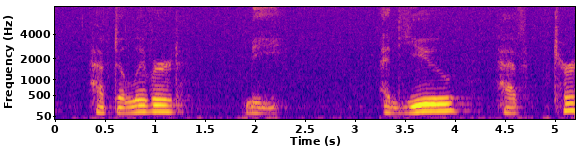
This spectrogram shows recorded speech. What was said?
delivered me, and you have turned aside those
